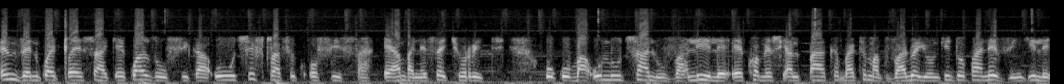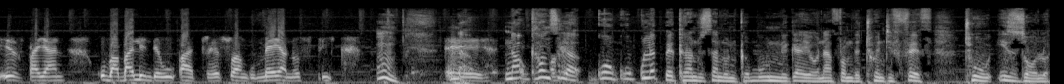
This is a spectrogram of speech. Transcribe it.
Emveni kwexesha ke kwazofika uchief traffic officer ehamba nesecurity ukuba ulutsha luvalile e-commercial park bathe makuvalwe yonke into phaa neevenkile eziphayana kuba balinde uadreswa ngumeya nospika Mm. Eh, now councillor ku- ku- kule background usandondigqiba unike yona from the 25th to izolo.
